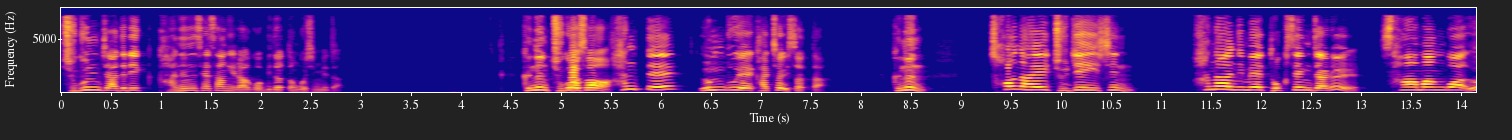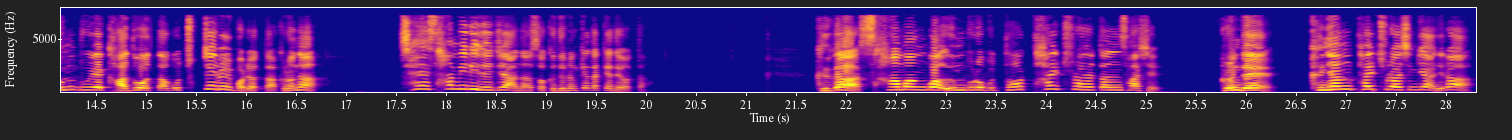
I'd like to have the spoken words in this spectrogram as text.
죽은 자들이 가는 세상이라고 믿었던 곳입니다. 그는 죽어서 한때 음부에 갇혀 있었다. 그는 천하의 주제이신 하나님의 독생자를 사망과 음부에 가두었다고 축제를 벌였다. 그러나 채 3일이 되지 않아서 그들은 깨닫게 되었다. 그가 사망과 음부로부터 탈출하였다는 사실. 그런데 그냥 탈출하신 게 아니라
